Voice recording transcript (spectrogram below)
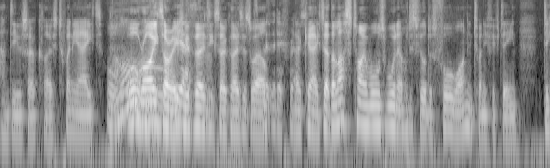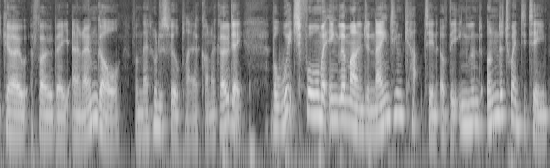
Andy was so close. 28. Oh, Oh. all right, sorry. Yeah. With 30 so close as well. Split the difference. Okay, so the last time Wolves won at Huddersfield was 4 1 in 2015. Dicko, Afobe, and an own goal from then Huddersfield player Conor Coady. But which former England manager named him captain of the England under 20 team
